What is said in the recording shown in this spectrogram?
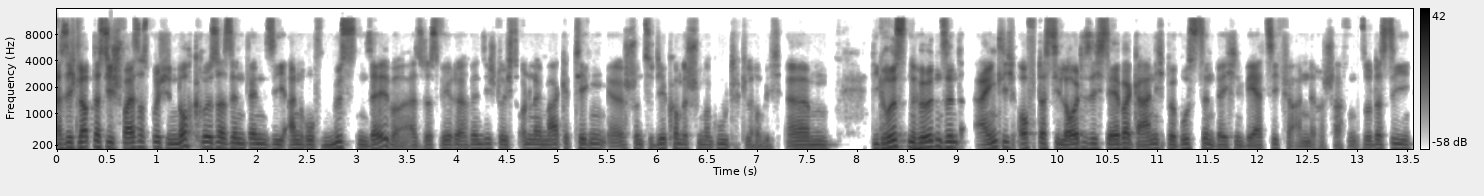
Also ich glaube, dass die Schweißausbrüche noch größer sind, wenn sie anrufen müssten selber. Also das wäre, wenn sie durchs Online-Marketing äh, schon zu dir kommen, ist schon mal gut, glaube ich. Ähm, die größten Hürden sind eigentlich oft, dass die Leute sich selber gar nicht bewusst sind, welchen Wert sie für andere schaffen, so dass sie,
